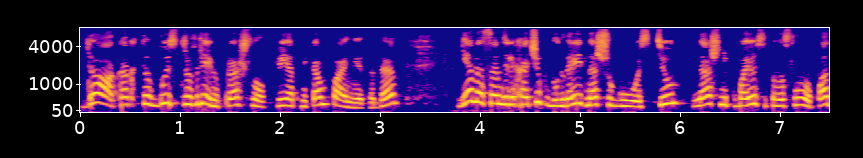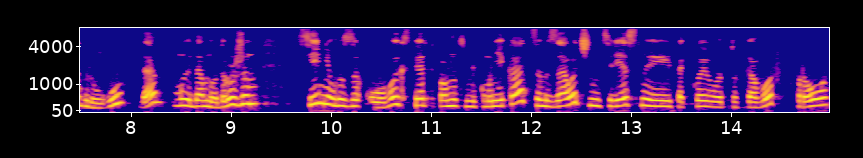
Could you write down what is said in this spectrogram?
Да, как-то быстро время прошло приятной компании это, да? Я, на самом деле, хочу поблагодарить нашу гостю, нашу, не побоюсь этого слова, подругу, да, мы давно дружим, Ксению Лузакову, эксперта по внутренним коммуникациям, за очень интересный такой вот разговор про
